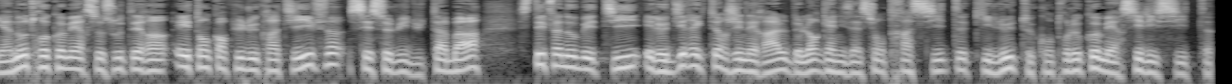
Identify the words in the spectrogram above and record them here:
Mais un autre commerce souterrain est encore plus lucratif, c'est celui du tabac. Stefano Betti est le directeur général de l'organisation Tracite qui lutte contre le commerce illicite.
